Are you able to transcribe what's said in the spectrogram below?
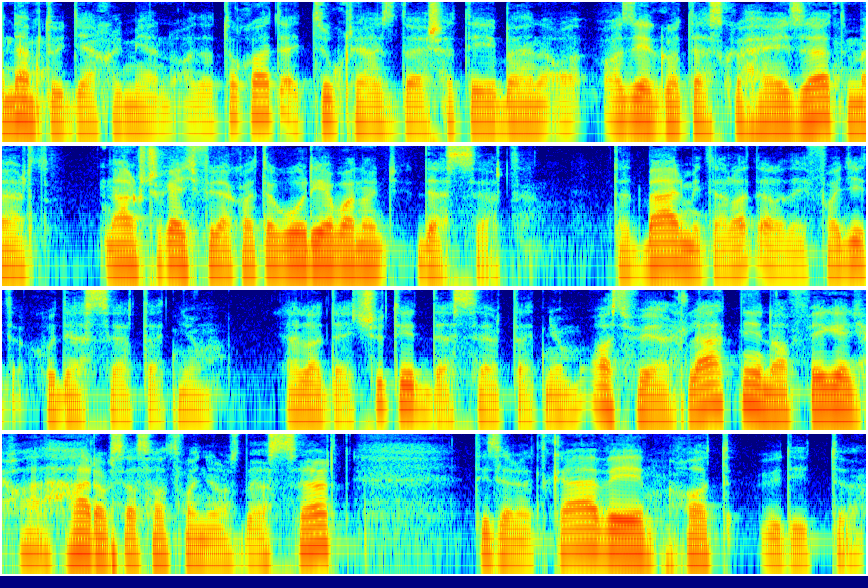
Nem tudják, hogy milyen adatokat. Egy cukrászda esetében azért groteszk a helyzet, mert náluk csak egyféle kategória van, hogy desszert. Tehát bármit elad, elad egy fagyit, akkor desszertet nyom elad egy sütit, desszertet nyom. Azt fogják látni, nap végén 368 desszert, 15 kávé, 6 üdítő.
